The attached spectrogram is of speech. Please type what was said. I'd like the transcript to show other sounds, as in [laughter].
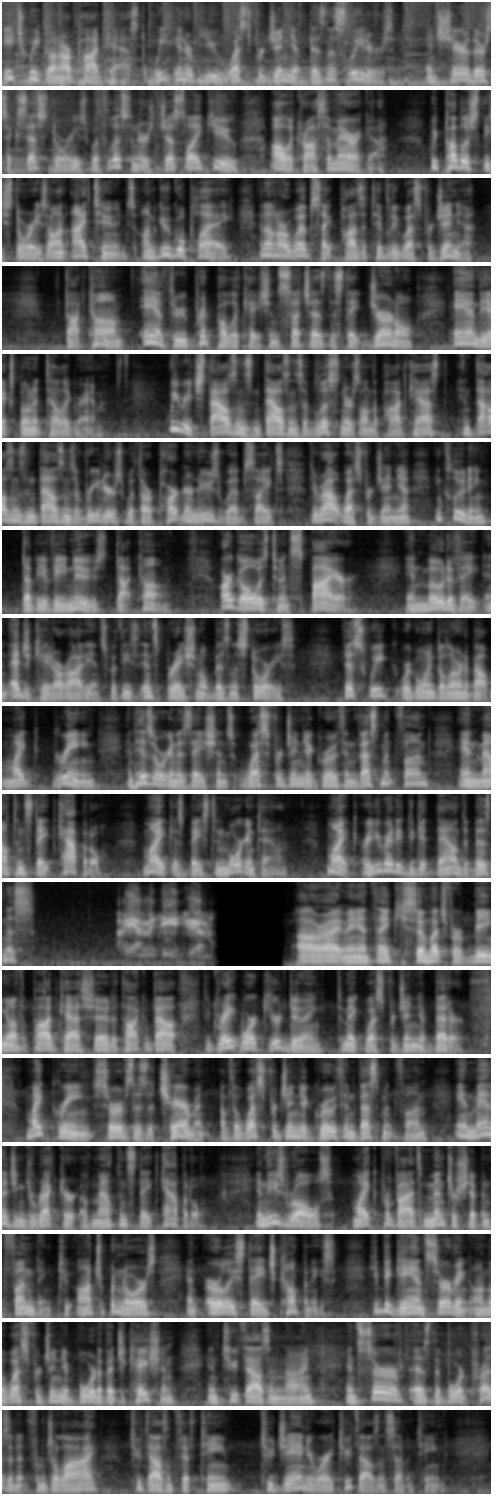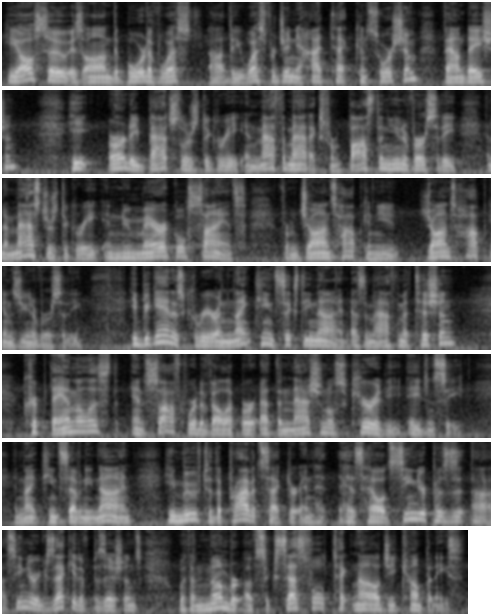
Each week on our podcast, we interview West Virginia business leaders and share their success stories with listeners just like you all across America. We publish these stories on iTunes, on Google Play, and on our website, positively.westvirginia.com, and through print publications such as the State Journal and the Exponent Telegram. We reach thousands and thousands of listeners on the podcast and thousands and thousands of readers with our partner news websites throughout West Virginia, including WVNews.com. Our goal is to inspire and motivate and educate our audience with these inspirational business stories. This week, we're going to learn about Mike Green and his organization's West Virginia Growth Investment Fund and Mountain State Capital. Mike is based in Morgantown. Mike, are you ready to get down to business? I am indeed, Jim. All right, man. Thank you so much for being on the podcast show to talk about the great work you're doing to make West Virginia better. Mike Green serves as the chairman of the West Virginia Growth Investment Fund and managing director of Mountain State Capital. In these roles, Mike provides mentorship and funding to entrepreneurs and early stage companies. He began serving on the West Virginia Board of Education in 2009 and served as the board president from July 2015 to January 2017. He also is on the board of West, uh, the West Virginia High Tech Consortium Foundation. He earned a bachelor's degree in mathematics from Boston University and a master's degree in numerical science from Johns Hopkins, Johns Hopkins University. He began his career in 1969 as a mathematician, cryptanalyst, and software developer at the National Security Agency. In 1979, he moved to the private sector and has held senior, posi- uh, senior executive positions with a number of successful technology companies.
